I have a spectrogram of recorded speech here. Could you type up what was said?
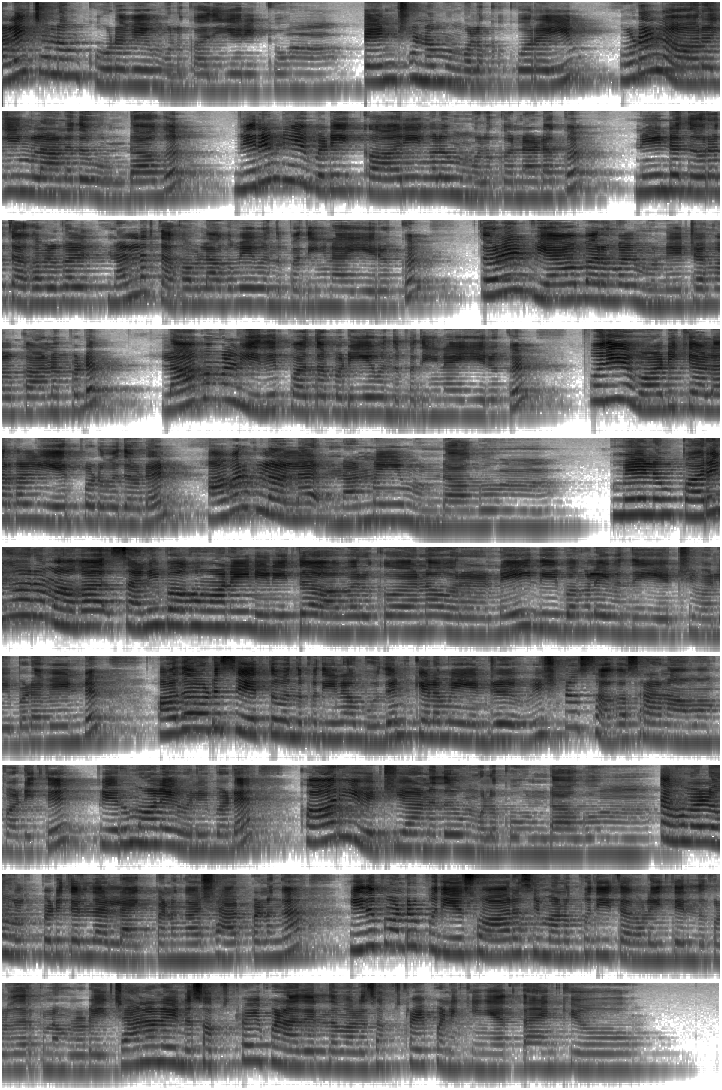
அலைச்சலும் கூடவே உங்களுக்கு அதிகரிக்கும். டென்ஷனும் உங்களுக்கு குறையும். உடல் ஆரோக்கியங்களானது உண்டாகும். விரும்பியபடி காரியங்களும் உங்களுக்கு நடக்கும். நீண்ட தூர தகவல்கள் நல்ல தகவலாகவே வந்து பார்த்திங்கன்னா இருக்கும். தொழில் வியாபாரங்கள் முன்னேற்றங்கள் காணப்படும். லாபங்கள் எதிர்பார்த்தபடியே வந்து பார்த்திங்கன்னா இருக்கும். புதிய வாடிக்கையாளர்கள் ஏற்படுவதுடன் அவர்களால் நன்மையும் உண்டாகும். மேலும் பரிகாரமாக சனி பகவானை நினைத்து அவருக்கான ஒரு நெய் தீபங்களை வந்து ஏற்றி வழிபட வேண்டும். அதோடு சேர்த்து வந்து பார்த்தீங்கன்னா புதன்கிழமை என்று விஷ்ணு சகஸ்ரநாமம் படித்து பெருமாளை வழிபட காரிய வெற்றியானது உங்களுக்கு உண்டாகும். தகவல் உங்களுக்கு பிடித்திருந்தால் லைக் பண்ணுங்கள் ஷேர் பண்ணுங்கள் இது போன்ற புதிய சுவாரஸ்யமான புதிய தகவலை தெரிந்து கொள்வதற்கு நம்மளுடைய சேனலை இன்னும் சப்ஸ்கிரைப் பண்ணாதிருந்தவங்களை சப்ஸ்கிரைப் பண்ணிக்கிங்க. Thank you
